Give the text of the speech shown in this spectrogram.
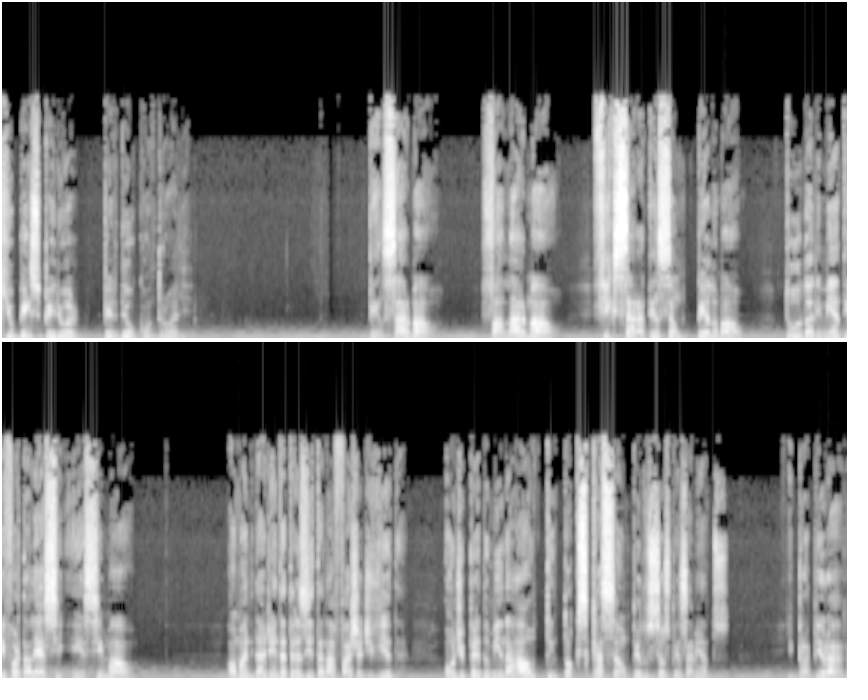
que o bem superior perdeu o controle? Pensar mal, falar mal, fixar atenção pelo mal, tudo alimenta e fortalece esse mal. A humanidade ainda transita na faixa de vida onde predomina a autointoxicação pelos seus pensamentos. E para piorar,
